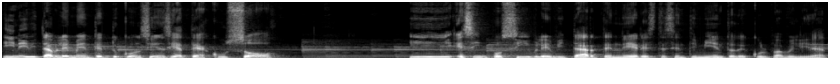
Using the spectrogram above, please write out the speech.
inevitablemente tu conciencia te acusó y es imposible evitar tener este sentimiento de culpabilidad.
